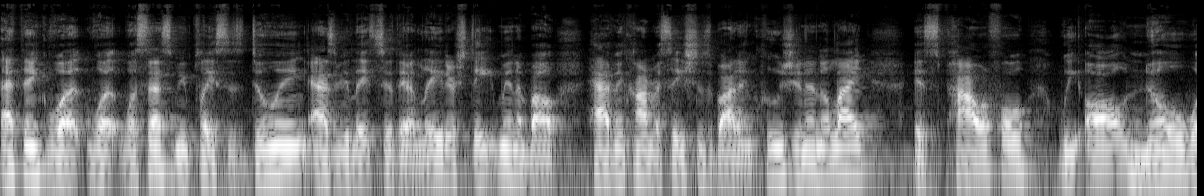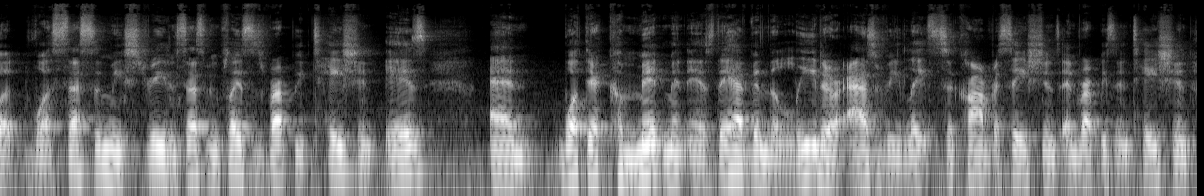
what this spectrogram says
I think what, what, what Sesame Place is doing as it relates to their later statement about having conversations about inclusion and the like is powerful. We all know what, what Sesame Street and Sesame Place's reputation is and what their commitment is. They have been the leader as it relates to conversations and representation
